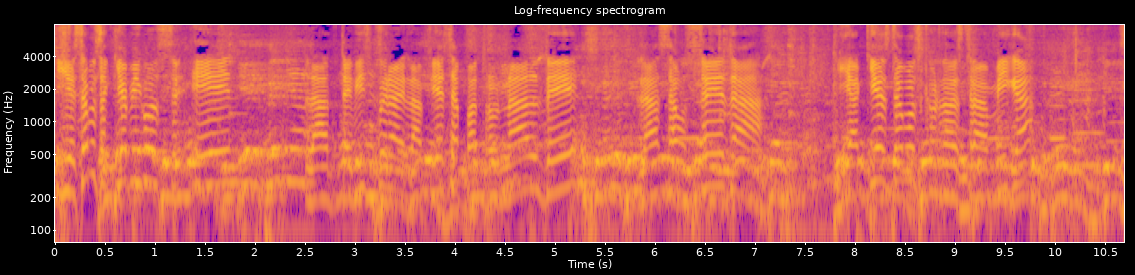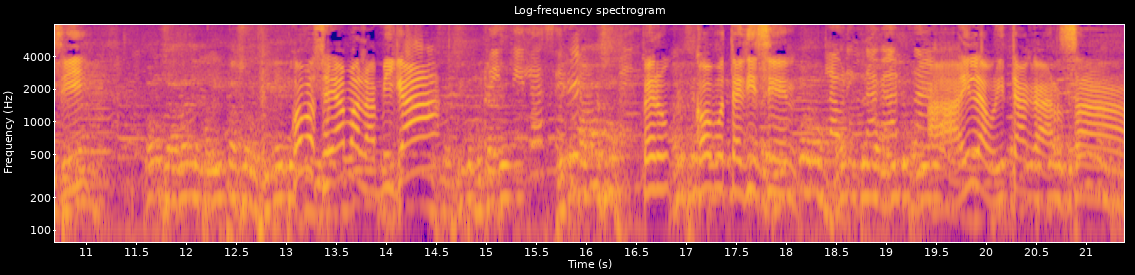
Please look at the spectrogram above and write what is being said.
Y estamos aquí amigos en la antevíspera de la fiesta patronal de La Sauceda. Y aquí estamos con nuestra amiga, ¿sí? ¿Cómo se llama la amiga? Priscila. Pero, ¿cómo te dicen? Laurita Garza. Ay, Laurita Garza.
